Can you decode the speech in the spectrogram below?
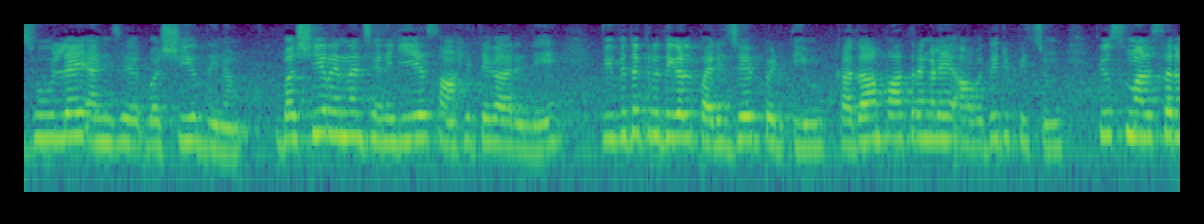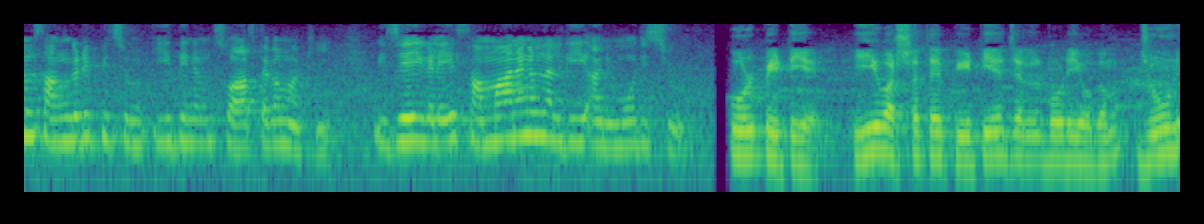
ജൂലൈ അഞ്ച് ബഷീർ ദിനം. ബഷീർ എന്ന ജനകീയ സാഹിത്യകാരന്റെ വിവിധ കൃതികൾ പരിചയപ്പെടുത്തിയും കഥാപാത്രങ്ങളെ അവതരിപ്പിച്ചും ക്യൂസ് മത്സരം സംഘടിപ്പിച്ചും ഈ ദിനം സ്വാർത്ഥകമാക്കി. വിജയികളെ സമ്മാനങ്ങൾ നൽകി അനുമോദിച്ചു. School P T A. ഈ വർഷത്തെ P T A general body യോഗം ജൂൺ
